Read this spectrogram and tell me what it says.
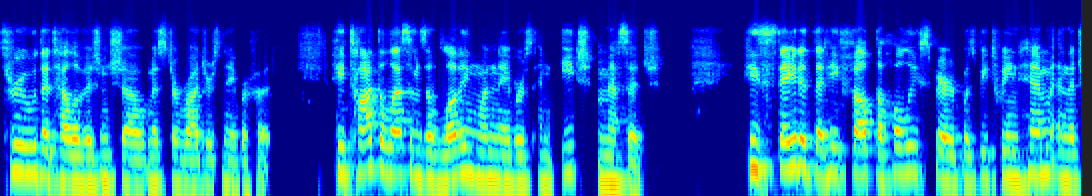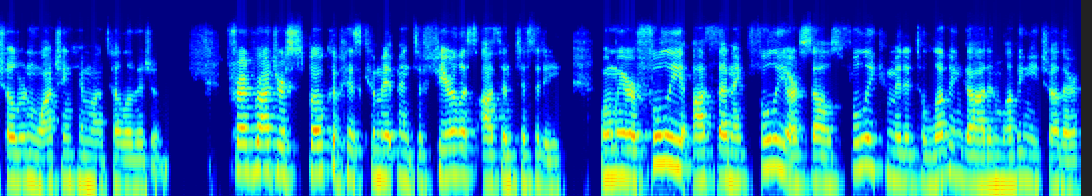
through the television show, Mr. Rogers' Neighborhood. He taught the lessons of loving one neighbors in each message. He stated that he felt the Holy Spirit was between him and the children watching him on television. Fred Rogers spoke of his commitment to fearless authenticity. When we are fully authentic, fully ourselves, fully committed to loving God and loving each other,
